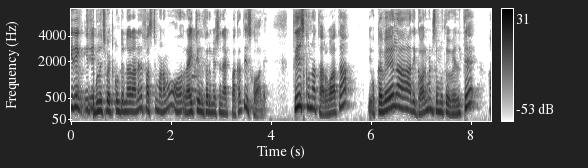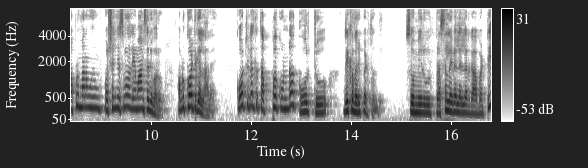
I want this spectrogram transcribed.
ఇది ఇది నుంచి పెట్టుకుంటున్నారా అనేది ఫస్ట్ మనము రైట్ టు ఇన్ఫర్మేషన్ యాక్ట్ ప్రకారం తీసుకోవాలి. తీసుకున్న తర్వాత ఒకవేళ అది గవర్నమెంట్ సొమ్ముతో వెళ్తే అప్పుడు మనం క్వశ్చన్ చేసిన వాళ్ళు ఏం ఆన్సర్ ఇవ్వరు. అప్పుడు కోర్టుకి వెళ్ళాలి కోర్టుకి వెళ్తే తప్పకుండా కోర్టు రికవరీ పెడుతుంది. సో మీరు పర్సనల్ లెవెల్ వెళ్ళారు కాబట్టి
